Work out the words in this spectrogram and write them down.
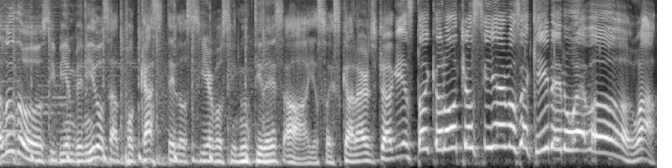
Saludos y bienvenidos al podcast de los siervos inútiles. Ah, yo soy Scott Armstrong y estoy con otros siervos aquí de nuevo. Wow,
